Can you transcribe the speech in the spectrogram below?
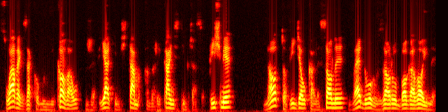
Sławek zakomunikował, że w jakimś tam amerykańskim czasopiśmie no to widział kalesony według wzoru Boga wojny.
